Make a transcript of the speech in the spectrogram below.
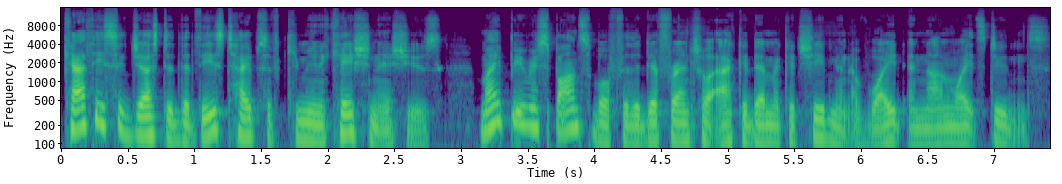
Kathy suggested that these types of communication issues might be responsible for the differential academic achievement of white and non white students,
